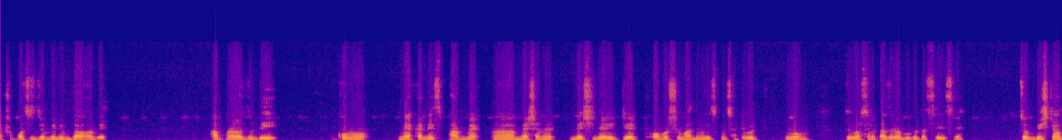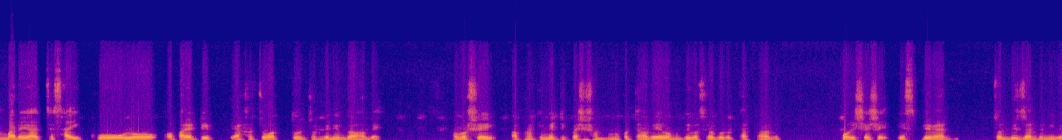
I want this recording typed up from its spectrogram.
একশো পঁচিশ জনকে নিয়োগ দেওয়া হবে। আপনারা যদি কোনো মেকানিক্স ফার্ম মেশিনারি ট্রেড অবশ্যই মাধ্যমিক স্কুল সার্টিফিকেট এবং দুই বছরের কাজের অভিজ্ঞতা চেয়েছে। চব্বিশ নম্বরে হচ্ছে সাইকোলো অপারেটিভ একশো চুয়াত্তর জনকে নিয়োগ দেওয়া হবে। অবশ্যই আপনাকে মেট্রিক পাশে সম্পূর্ণ করতে হবে এবং দুই বছর অভিজ্ঞতা থাকতে হবে। পরিশেষে এসপি ম্যান চব্বিশ জনকে নিবে,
